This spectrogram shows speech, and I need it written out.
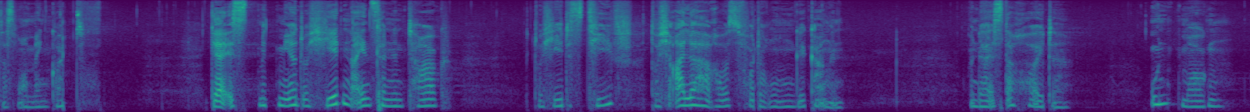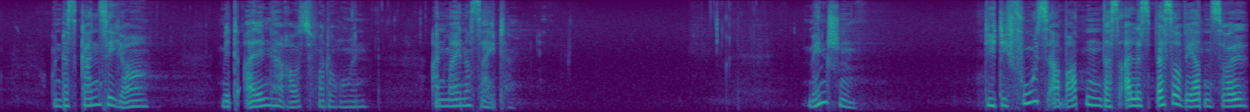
das war mein Gott. Der ist mit mir durch jeden einzelnen Tag, durch jedes Tief, durch alle Herausforderungen gegangen. Und er ist auch heute und morgen und das ganze Jahr mit allen Herausforderungen an meiner Seite. Menschen, die diffus erwarten, dass alles besser werden soll,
